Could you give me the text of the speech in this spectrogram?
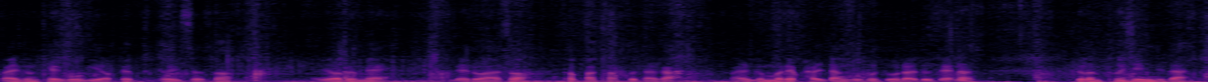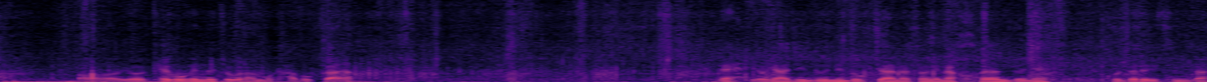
맑은 계곡이 옆에 붙어 있어서 여름에 내려와서 텃밭 가꾸다가 맑은 물에 발 담그고 놀아도 되는 그런 토지입니다. 어, 요 계곡 있는 쪽으로 한번 가볼까요? 네, 여기 아직 눈이 녹지 않아서 그냥 허연 눈이 그대로 있습니다.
